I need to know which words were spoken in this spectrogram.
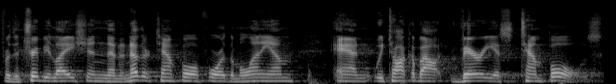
for the tribulation, then another temple for the millennium, and we talk about various temples.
